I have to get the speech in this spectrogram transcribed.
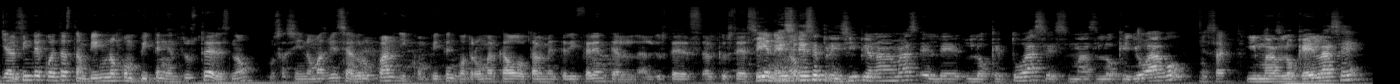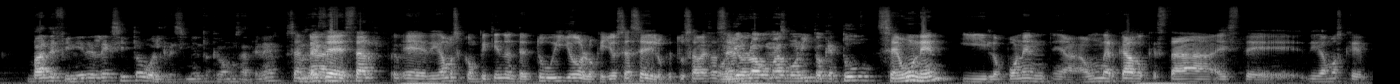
Y al fin de cuentas también no compiten entre ustedes, ¿no? O sea, sino más bien se agrupan y compiten contra un mercado totalmente diferente al, al de ustedes, al que ustedes tienen. Es, ese principio nada más, el de lo que tú haces más lo que yo hago Exacto. y más lo que él hace, va a definir el éxito o el crecimiento que vamos a tener. O sea, en vez de estar, eh, digamos, compitiendo entre tú y yo, lo que yo sé hacer y lo que tú sabes hacer. O yo lo hago más bonito que tú. Se unen y lo ponen eh, a un mercado que está, este, digamos que,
